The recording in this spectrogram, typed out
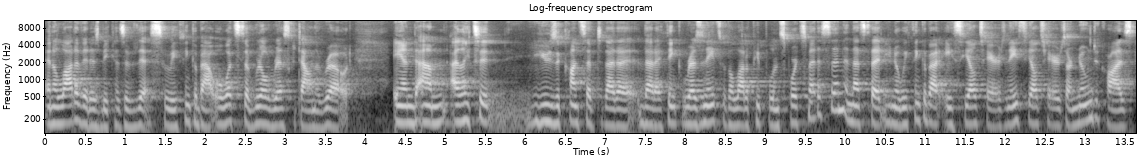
and a lot of it is because of this. So we think about, well, what's the real risk down the road? And um, I like to use a concept that, uh, that I think resonates with a lot of people in sports medicine, and that's that you know we think about ACL tears, and ACL tears are known to cause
